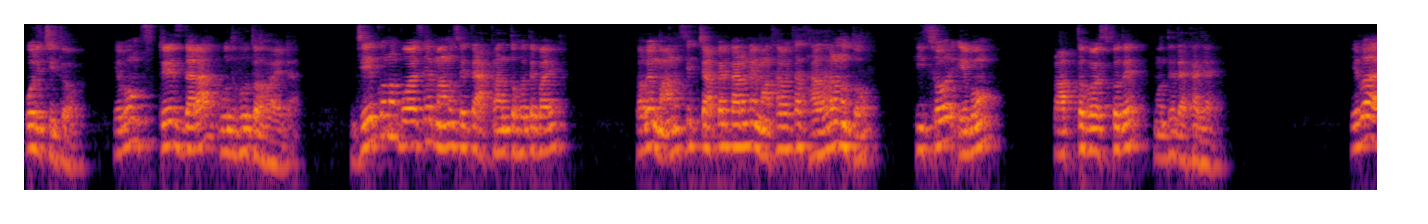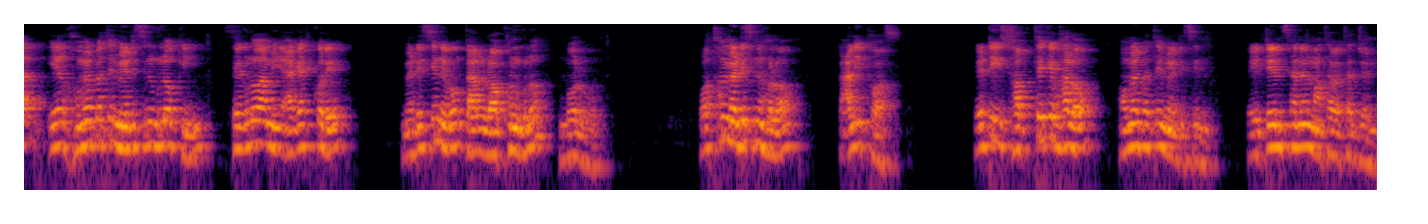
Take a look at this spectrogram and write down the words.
পরিচিত এবং স্ট্রেস দ্বারা উদ্ভূত হয় এটা। যে কোনো বয়সের মানুষ এতে আক্রান্ত হতে পারে। তবে মানসিক চাপের কারণে মাথা ব্যথা সাধারণত কিশোর এবং প্রাপ্তবয়স্কদের মধ্যে দেখা যায়। এবার এর হোমিওপ্যাথি মেডিসিনগুলো কি? সেগুলো আমি এক এক করে মেডিসিন এবং তার লক্ষণগুলো বলব। প্রথম মেডিসিন হলো কালিফস। এটি সবথেকে ভালো হোমিওপ্যাথি মেডিসিন এই টেনশনের মাথা ব্যথার জন্য।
